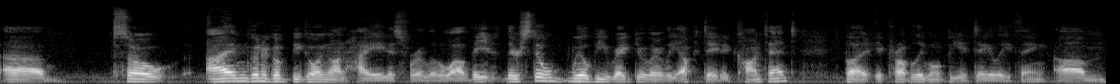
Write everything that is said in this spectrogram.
Um, so I'm going to go be going on hiatus for a little while. They, there still will be regularly updated content but it probably won't be a daily thing. Um,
